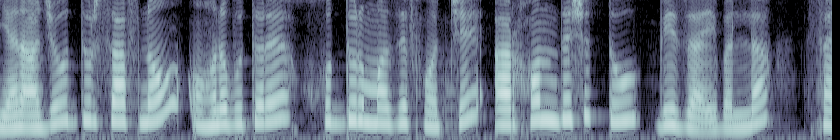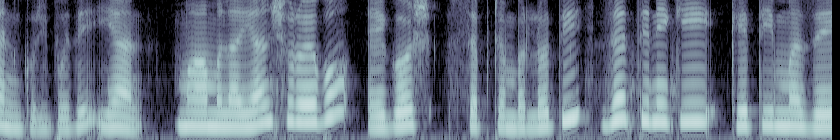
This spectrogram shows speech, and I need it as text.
ইয়ান আজও উদ্দুর সাফ ন অহনবুতরে খুদ্দুর মাঝে ফোঁচে আর সন্দেশতো ভিজা ইবাল্লা সাইন করিব দে ইয়ান ইয়ান শুরু হব এগোশ সেপ্টেম্বর লতি যে তিনি কি খেতি মাঝে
